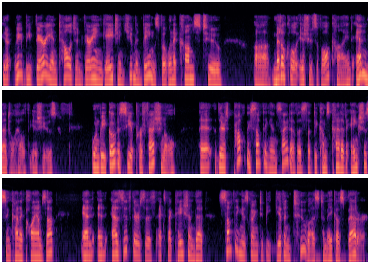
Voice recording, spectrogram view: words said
you know, we'd be very intelligent, very engaging human beings, but when it comes to uh, medical issues of all kind and mental health issues, when we go to see a professional, uh, there's probably something inside of us that becomes kind of anxious and kind of clams up, and and as if there's this expectation that something is going to be given to us to make us better,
